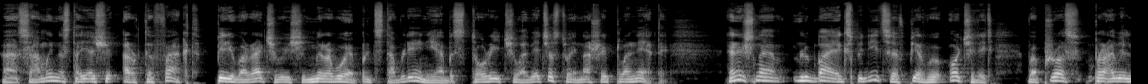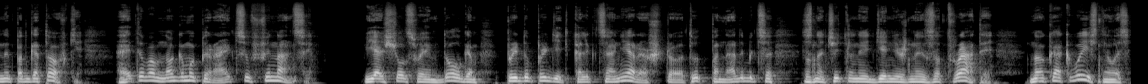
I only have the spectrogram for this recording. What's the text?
а самый настоящий артефакт, переворачивающий мировое представление об истории человечества и нашей планеты — Конечно, любая экспедиция в первую очередь – вопрос правильной подготовки, а это во многом упирается в финансы. Я счел своим долгом предупредить коллекционера, что тут понадобятся значительные денежные затраты, но, как выяснилось,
